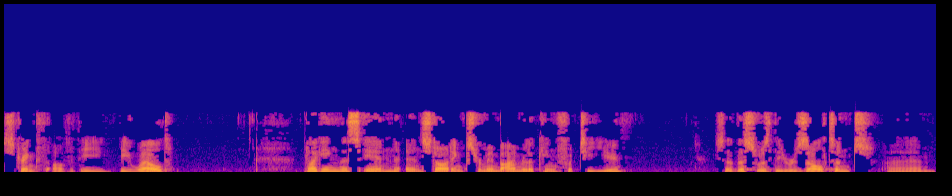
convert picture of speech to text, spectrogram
strength of the, the weld. Plugging this in and starting, because remember I'm looking for TU, So this was the resultant. Um,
